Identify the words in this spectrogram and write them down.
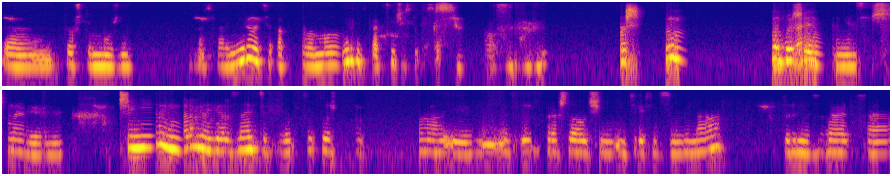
э, то, что можно трансформировать, а как можно практически все. Совершенно верно недавно я, знаете, вот тоже а, и, и прошла очень интересный семинар, который называется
